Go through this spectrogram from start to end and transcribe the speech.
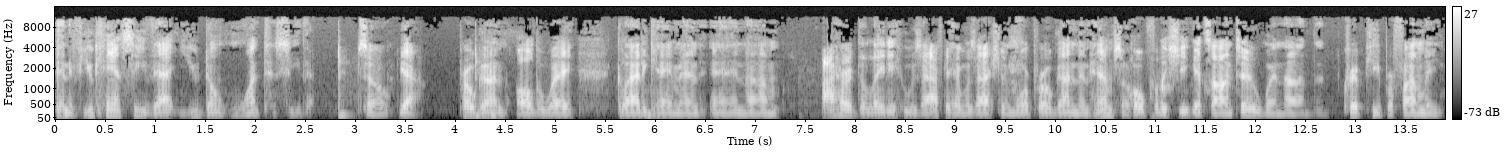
And if you can't see that, you don't want to see that. So yeah, pro gun all the way. Glad he came in. And um, I heard the lady who was after him was actually more pro gun than him. So hopefully she gets on too when uh, the crypt keeper finally,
